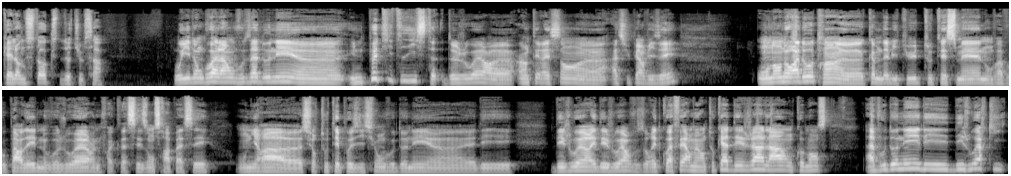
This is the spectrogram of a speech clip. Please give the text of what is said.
Kellen Stokes de Tulsa. Oui, donc voilà, on vous a donné euh, une petite liste de joueurs euh, intéressants euh, à superviser. On en aura d'autres, hein, comme d'habitude, toutes les semaines, on va vous parler de nouveaux joueurs. Une fois que la saison sera passée, on ira sur toutes les positions vous donner des, joueurs et des joueurs, vous aurez de quoi faire. Mais en tout cas, déjà là, on commence à vous donner des, joueurs qui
